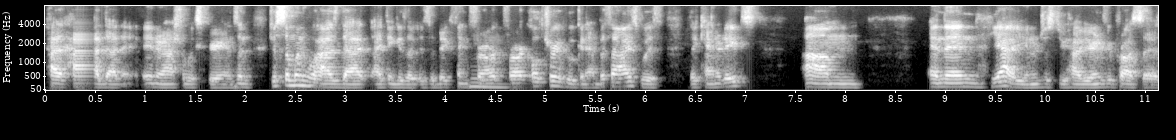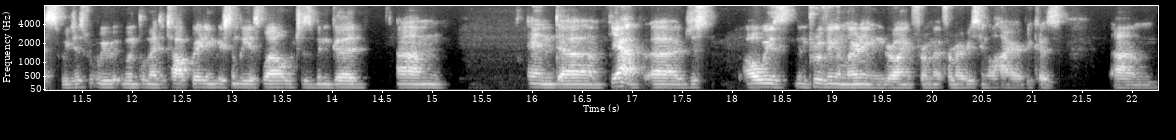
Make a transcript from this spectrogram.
had had that international experience. And just someone who has that, I think is a, is a big thing for our, for our culture, who can empathize with the candidates. Um, and then, yeah, you know, just you have your interview process. We just, we implemented Topgrading recently as well, which has been good. Um, and uh, yeah, uh, just always improving and learning and growing from from every single hire because um,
